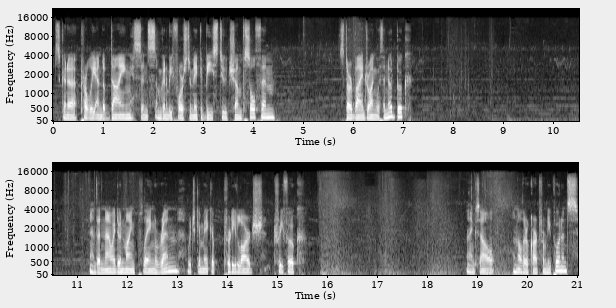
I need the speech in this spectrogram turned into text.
it's gonna probably end up dying since I'm gonna be forced to make a beast to chump Solphim. Start by drawing with a notebook. And then now I don't mind playing Wrenn, which can make a pretty large tree folk. Exile another card from the opponents.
